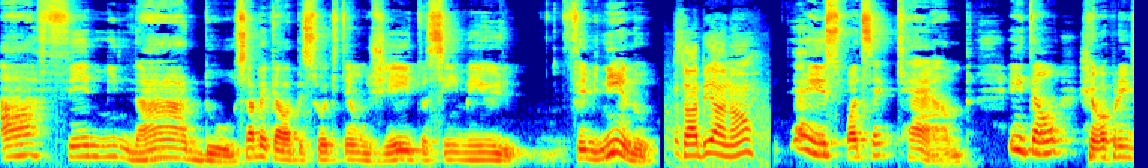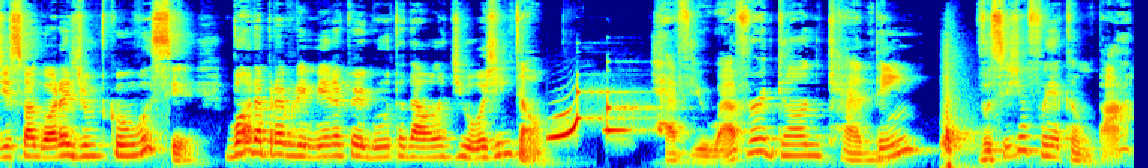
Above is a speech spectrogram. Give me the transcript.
afeminado. Sabe aquela pessoa que tem um jeito assim meio feminino? Sabia não? É isso, pode ser camp. Então, eu aprendi isso agora junto com você. Bora para a primeira pergunta da aula de hoje, então. Have you ever gone camping? Você já foi acampar?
